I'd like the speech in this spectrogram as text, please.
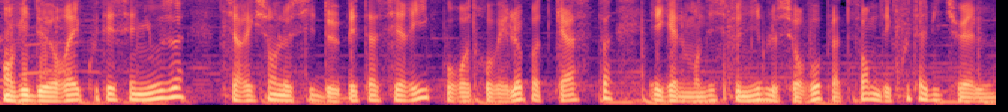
Envie de réécouter ces news? Direction le site de Beta Série pour retrouver le podcast, également disponible sur vos plateformes d'écoute habituelles.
